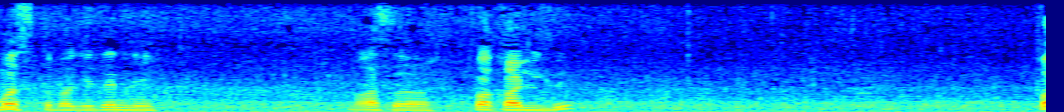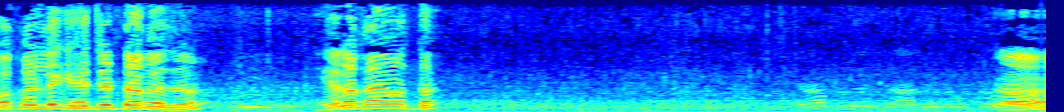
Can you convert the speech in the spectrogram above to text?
मस्त बाकी त्यांनी मासा पकडले ते. पकडले की ह्याच्यात टाकायचं ना? ह्याला काय म्हणता? हा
